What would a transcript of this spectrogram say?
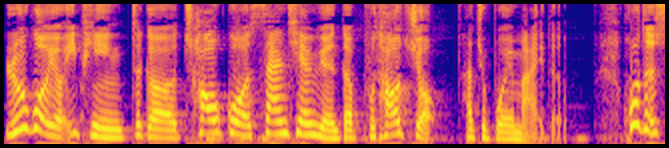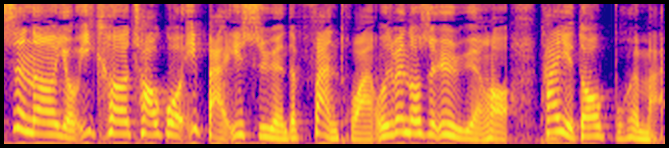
如果有一瓶这个超过三千元的葡萄酒，他就不会买的。或者是呢，有一颗超过一百一十元的饭团，我这边都是日元哦，他也都不会买。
